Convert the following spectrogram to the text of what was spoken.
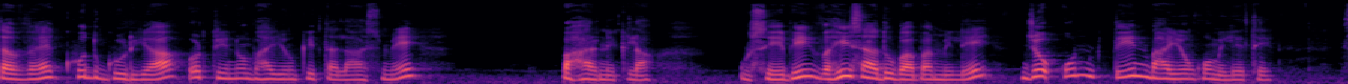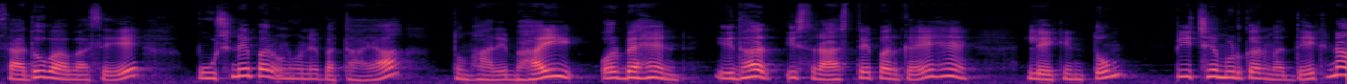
तब वह खुद गुड़िया और तीनों भाइयों की तलाश में बाहर निकला। उसे भी वही साधु बाबा मिले जो उन तीन भाइयों को मिले थे। साधु बाबा से पूछने पर उन्होंने बताया, तुम्हारे भाई और बहन इधर इस रास्ते पर गए हैं, लेकिन तुम पीछे मुड़कर मत देखना,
